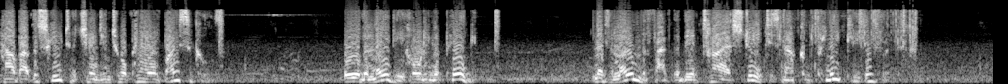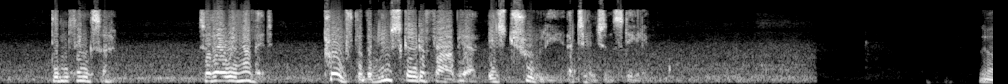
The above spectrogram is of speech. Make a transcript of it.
How about the scooter changing to a pair of bicycles? Or the lady holding a pig? Let alone the fact that the entire street is now completely different. Didn't think so. So there we have it. Proof that the new Skoda Fabia is truly attention-stealing. No,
